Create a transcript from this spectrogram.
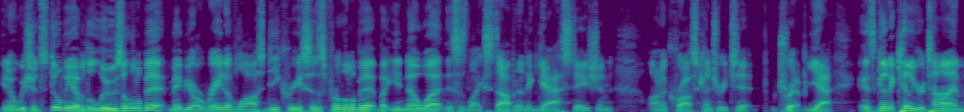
You know, we should still be able to lose a little bit. Maybe our rate of loss decreases for a little bit, but you know what? This is like stopping at a gas station on a cross country trip. Yeah, it's going to kill your time,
